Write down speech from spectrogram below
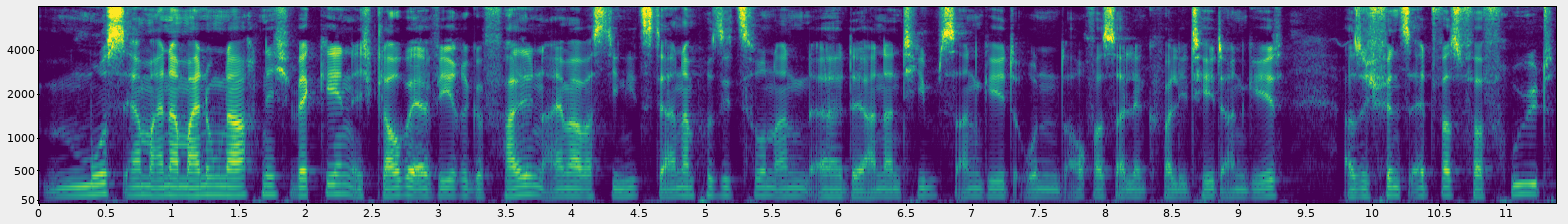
muss er meiner Meinung nach nicht weggehen. Ich glaube, er wäre gefallen, einmal was die Needs der anderen Positionen an, äh, der anderen Teams angeht und auch was seine Qualität angeht. Also ich finde es etwas verfrüht,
